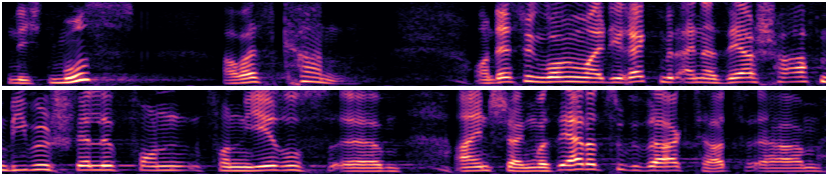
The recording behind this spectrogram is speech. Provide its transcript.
Nicht muss, aber es kann. Und deswegen wollen wir mal direkt mit einer sehr scharfen Bibelstelle von, von Jesus ähm, einsteigen, was er dazu gesagt hat. Ähm,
